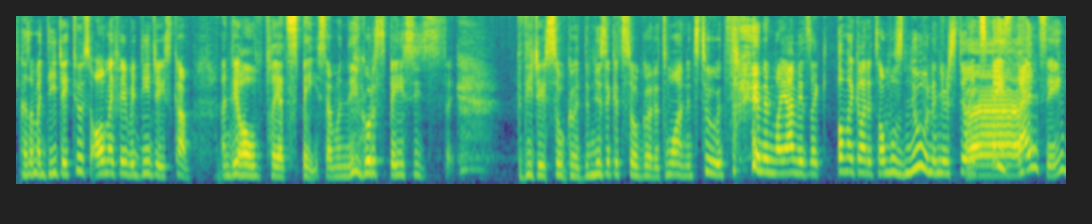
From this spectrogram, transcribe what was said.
because I'm a DJ too. So all my favorite DJs come, and they all play at Space. And when you go to Space, it's like the DJ is so good. The music is so good. It's one, it's two, it's three. And in Miami, it's like, oh my God, it's almost noon, and you're still at Ah. Space dancing.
